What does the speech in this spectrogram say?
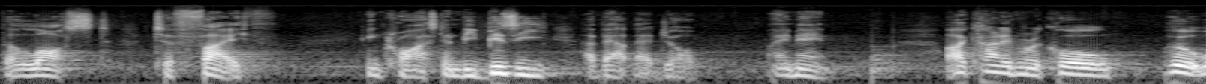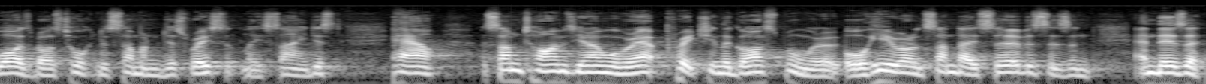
the lost to faith in Christ and be busy about that job. Amen. I can't even recall who it was, but I was talking to someone just recently saying just how sometimes, you know, when we're out preaching the gospel or here on Sunday services and, and there's a,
